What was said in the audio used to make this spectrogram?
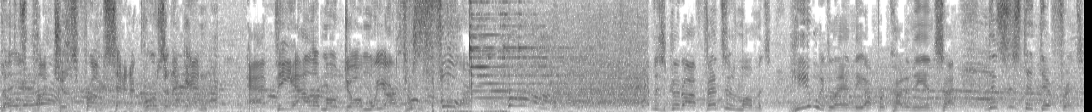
those punches from Santa Cruz. And again, at the Alamodome, we are through four. His good offensive moments, he would land the uppercut on the inside. This is the difference.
